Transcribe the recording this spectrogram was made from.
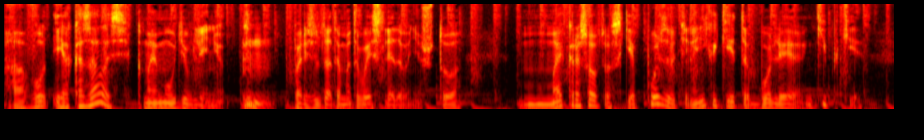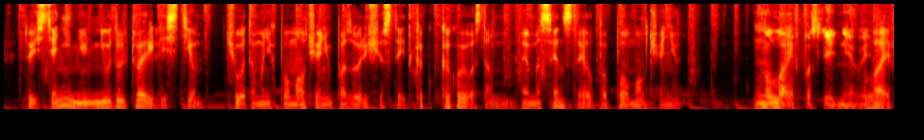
А вот и оказалось, к моему удивлению, по результатам этого исследования, что майкрософтовские пользователи, они какие-то более гибкие – то есть они не, не удовлетворились тем, чего там у них по умолчанию позорище стоит. Как, какой у вас там MSN стоял по, по умолчанию? Ну, Live последнее время. Live.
